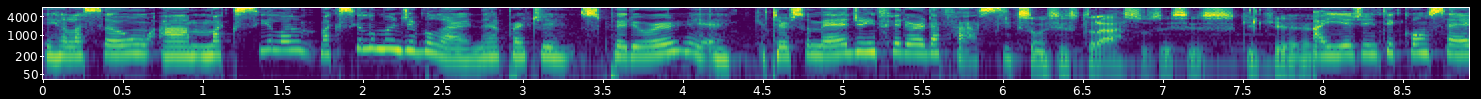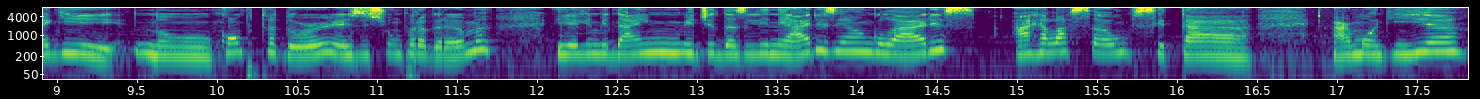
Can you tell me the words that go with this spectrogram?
Em relação à maxila, maxilomandibular, né? A parte superior, é, é terço médio e inferior da face. O que, que, são esses traços, esses, que que é? Aí a gente consegue, no computador, existe um programa e ele me dá em medidas lineares e angulares a relação, se está harmonia,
